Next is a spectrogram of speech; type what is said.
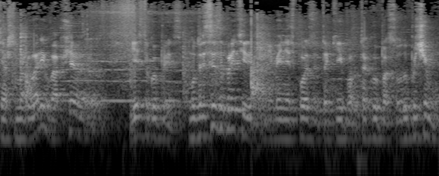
тем, что мы говорим. Вообще э, есть такой принцип. Мудрецы запретили, тем не менее, использовать такие, такую посуду. Почему?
